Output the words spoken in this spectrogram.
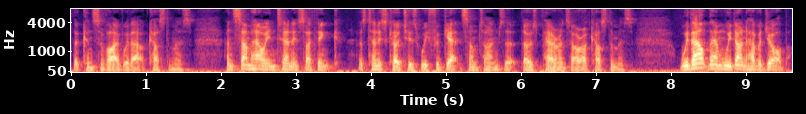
that can survive without customers. And somehow in tennis, I think as tennis coaches, we forget sometimes that those parents are our customers. Without them, we don't have a job.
